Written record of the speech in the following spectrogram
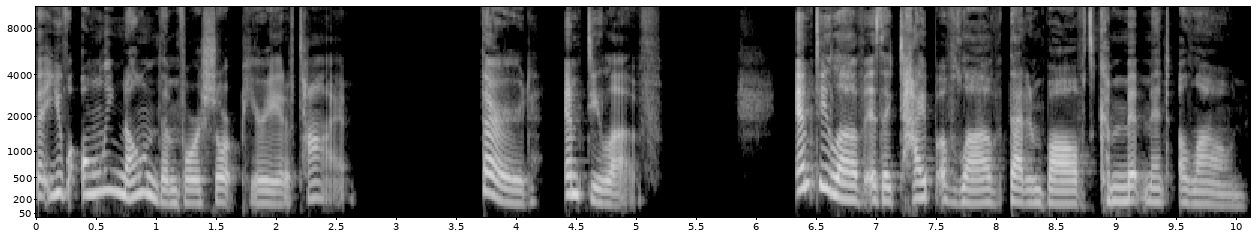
that you've only known them for a short period of time. Third, empty love. Empty love is a type of love that involves commitment alone.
